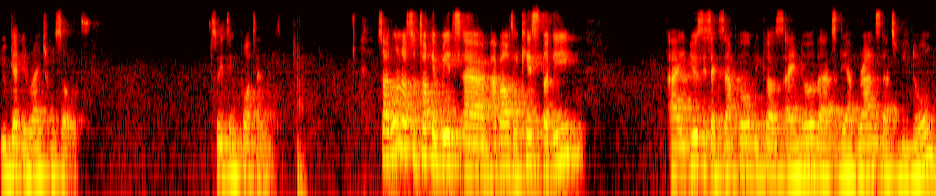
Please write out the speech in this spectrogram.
you get the right results. So it's important. So I want us to talk a bit um, about a case study. I use this example because I know that there are brands that we know,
